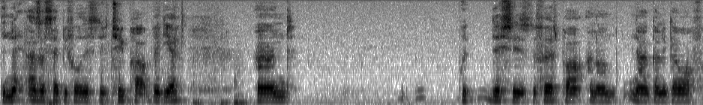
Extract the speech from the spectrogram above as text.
the as I said before this is a two-part video and this is the first part and I'm now going to go off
